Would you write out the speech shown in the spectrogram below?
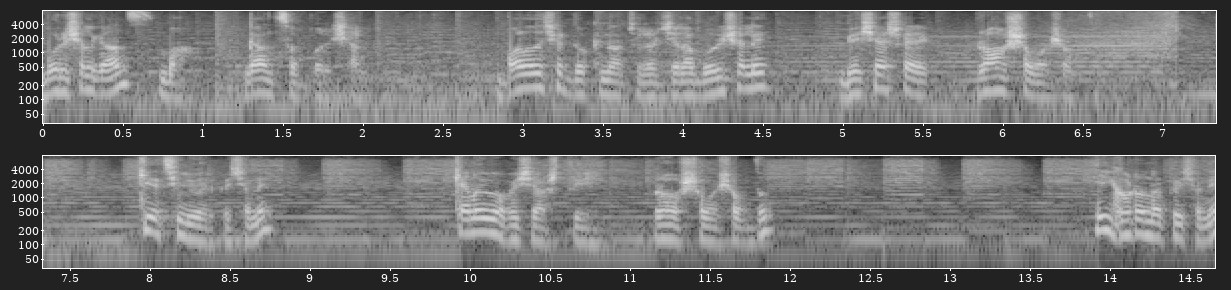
বরিশাল গানস বা গানস অফ বরিশাল। বাংলাদেশের দক্ষিণাঞ্চলের জেলা বরিশালে ভেসে আসা এক রহস্যময় শব্দ। কে ছিল এর পেছনে? কেনই বা ভেসে আসতো এই রহস্যময় শব্দ? এই ঘটনার পেছনে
